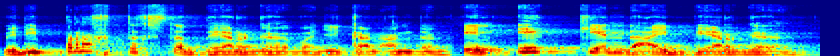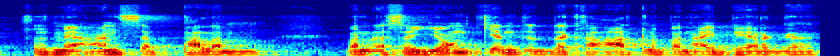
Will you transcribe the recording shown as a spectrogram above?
met die pragtigste berge wat jy kan aandink. En ek ken daai berge soos my hand se palm, want as 'n jong kind het ek gehardloop in daai berge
